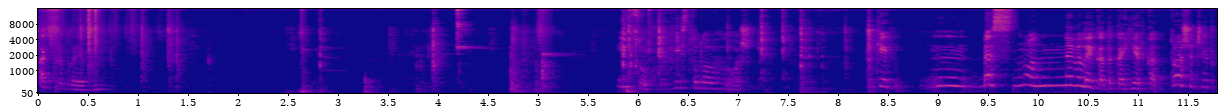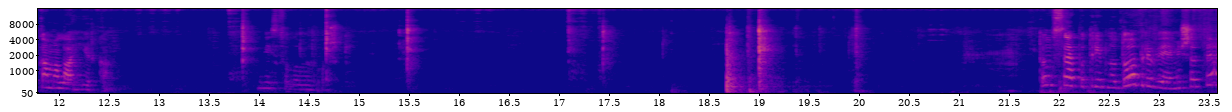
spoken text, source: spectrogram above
Так приблизно. І цукру, 2 столові ложки. Таких без, ну, невелика така гірка, трошечки така мала гірка. 2 столові ложки. То все потрібно добре вимішати.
